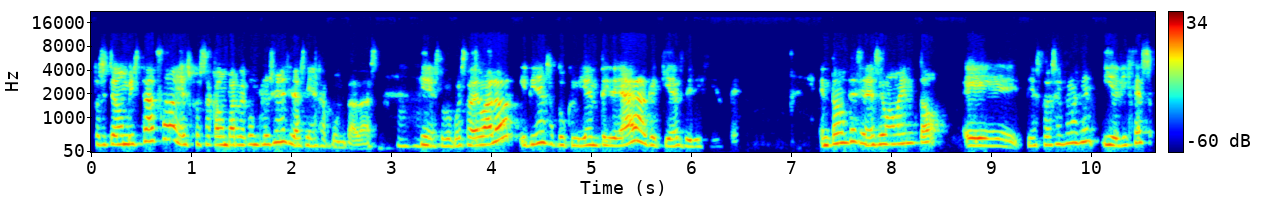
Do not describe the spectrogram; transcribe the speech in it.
tú has echado un vistazo y has sacado un par de conclusiones y las tienes apuntadas. Tienes tu propuesta de valor y tienes a tu cliente ideal al que quieres dirigirte. Entonces, en ese momento, eh, tienes toda esa información y eliges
